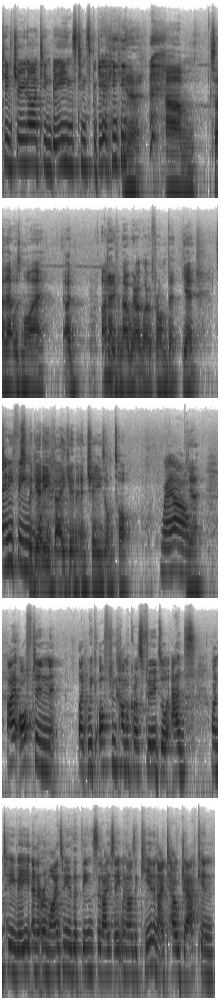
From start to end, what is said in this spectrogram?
Tin tuna, tin beans, tin spaghetti. Yeah. um, so that was my. I, I don't even know where I got it from, but yeah, Anything. spaghetti, bacon, and cheese on top. Wow. Yeah. I often, like, we often come across foods or ads on TV, and it reminds me of the things that I used to eat when I was a kid. And I tell Jack, and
